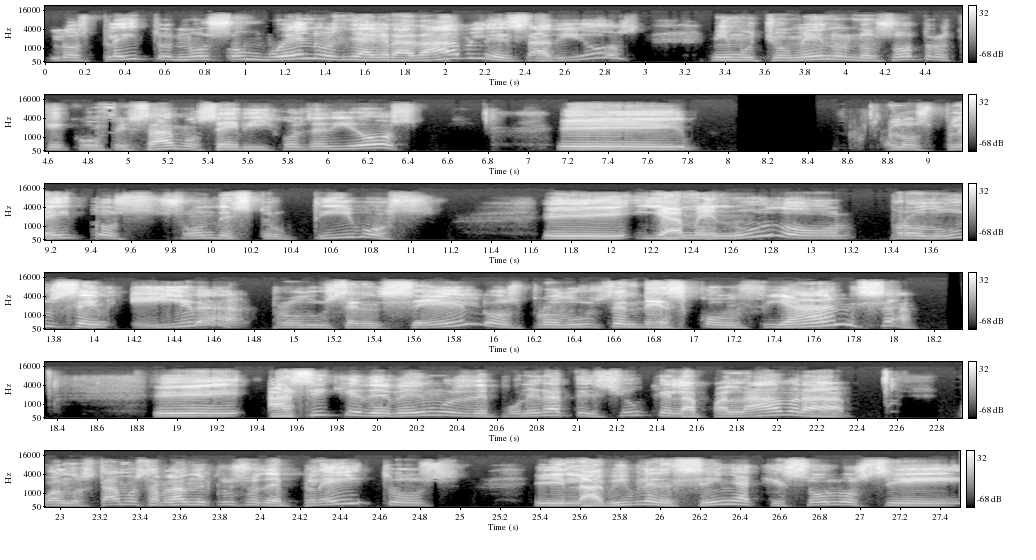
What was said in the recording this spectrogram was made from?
los pleitos no son buenos ni agradables a Dios, ni mucho menos nosotros que confesamos ser hijos de Dios. Eh, los pleitos son destructivos eh, y a menudo producen ira, producen celos, producen desconfianza. Eh, así que debemos de poner atención que la palabra, cuando estamos hablando incluso de pleitos, y la Biblia enseña que solo se,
